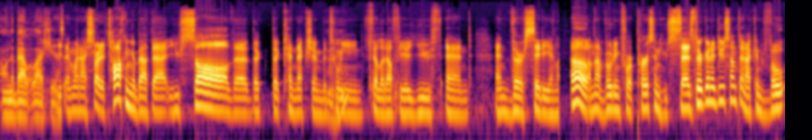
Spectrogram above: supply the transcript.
on the ballot last year. And when I started talking about that, you saw the the, the connection mm-hmm. between Philadelphia youth and and their city and like, oh, I'm not voting for a person who says they're going to do something. I can vote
